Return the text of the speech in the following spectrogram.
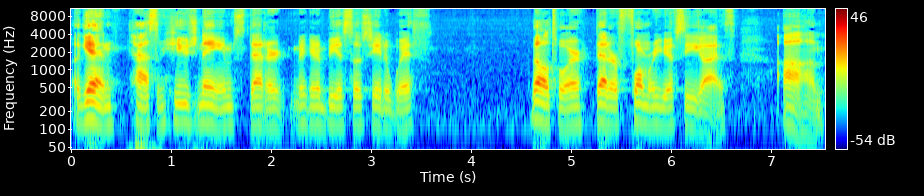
again, has some huge names that are they're going to be associated with Bellator that are former UFC guys. Um,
